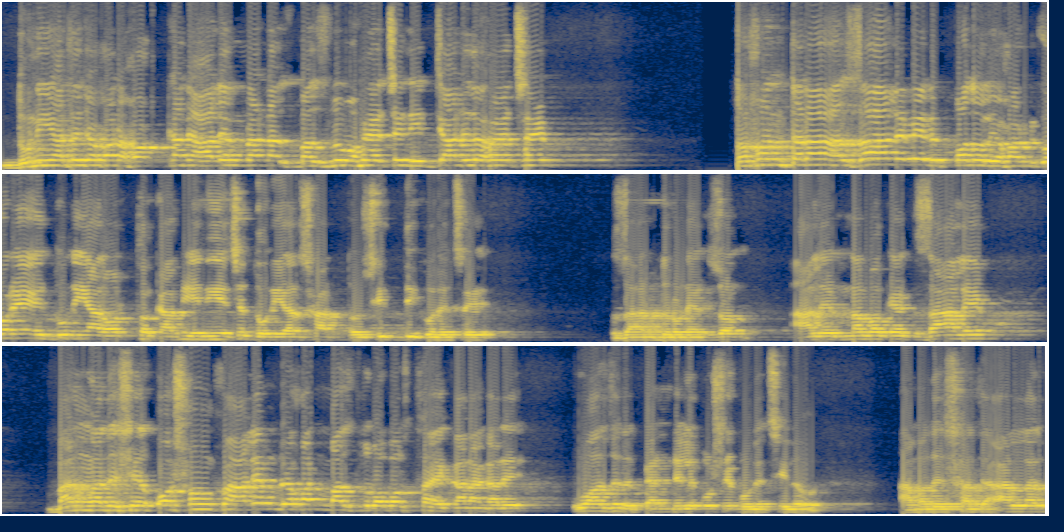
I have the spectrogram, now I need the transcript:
দুনিয়াতে যখন হকানে আলেমরা মাজলুম হয়েছে, নির্যাতিত হয়েছে, তখন তারা জালেমের পদলেহন করে দুনিয়ার অর্থ কামিয়ে নিয়েছে দুনিয়ার স্বার্থ সিদ্ধি করেছে। যার ধরুন একজন আলেম নামক এক জালেম বাংলাদেশের অসংখ্য আলেম যখন মাজলুম অবস্থায় কারাগারে ওয়াজের প্যান্ডেলে বসে বলেছিল, আমাদের সাথে আল্লাহর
